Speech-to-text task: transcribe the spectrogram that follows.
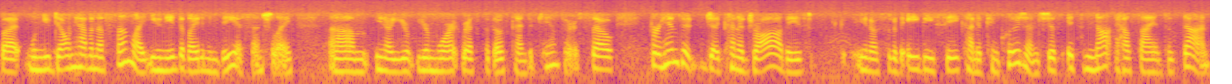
But when you don't have enough sunlight, you need the vitamin D essentially. Um, you know, you're, you're more at risk for those kinds of cancers. So for him to, to kind of draw these, you know, sort of ABC kind of conclusions, just it's not how science is done.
